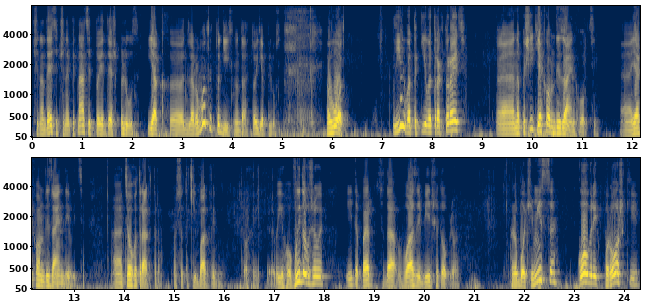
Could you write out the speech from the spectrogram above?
чи на 10, чи на 15, то є теж плюс. Як е, для роботи, то дійсно, да, то є плюс. Вот. І от такий от тракторець. Е, Напишіть, як вам дизайн, хлопці. Е, Як вам дизайн дивиться цього трактора. Ось отакий бак він трохи е, його видовжили. І тепер сюди влазить більше топлива. Робоче місце, коврик, порошки.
